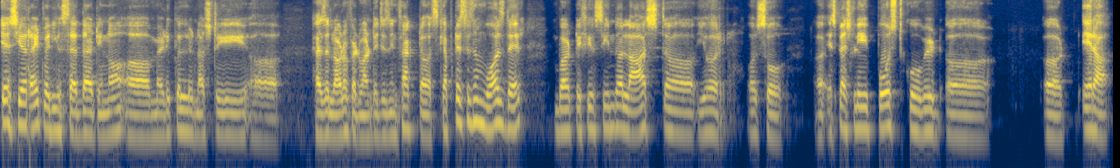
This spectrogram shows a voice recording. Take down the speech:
Yes, you're right when you said that, you know, uh, medical industry uh, has a lot of advantages. In fact, uh, skepticism was there but if you've seen the last uh, year or so, uh, especially post-COVID uh, uh, era,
